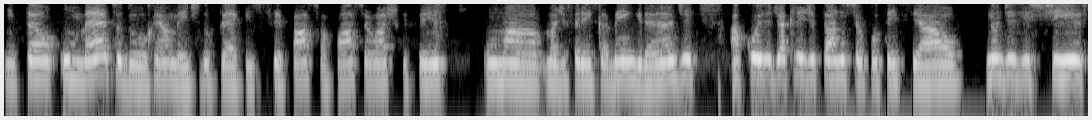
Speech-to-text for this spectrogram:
Então, o método realmente do PEC de ser passo a passo, eu acho que fez uma, uma diferença bem grande. A coisa de acreditar no seu potencial, não desistir,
